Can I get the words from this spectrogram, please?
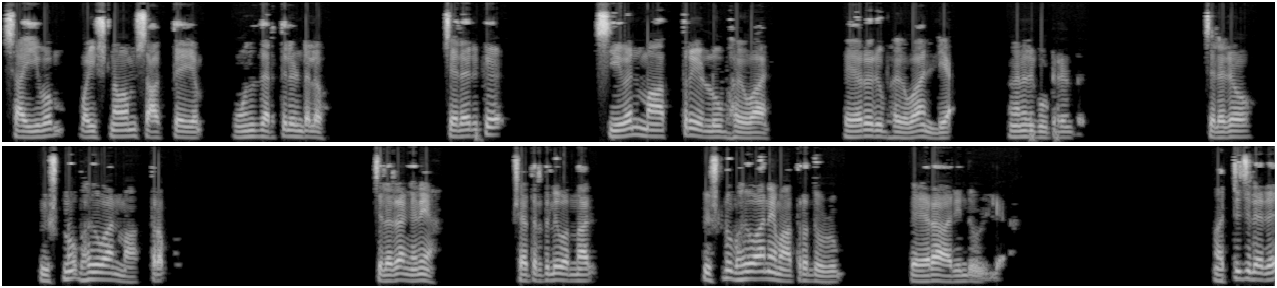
ശൈവം വൈഷ്ണവം ശാക്തേയം മൂന്ന് തരത്തിലുണ്ടല്ലോ. ചിലർക്ക് ശിവൻ മാത്രമേ ഉള്ളൂ ഭഗവാൻ. വേറൊരു ഭഗവാൻ ഇല്ല. അങ്ങനെ ഒരു കൂട്ടരുണ്ട്. ചിലരോ വിഷ്ണു ഭഗവാൻ മാത്രം. ചിലരങ്ങനെയാ. ക്ഷേത്രത്തിൽ വന്നാൽ വിഷ്ണു ഭഗവാനെ മാത്രം തൊഴും. വേറെ ആരെയും തൊഴില്ല. മറ്റു ചിലര്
